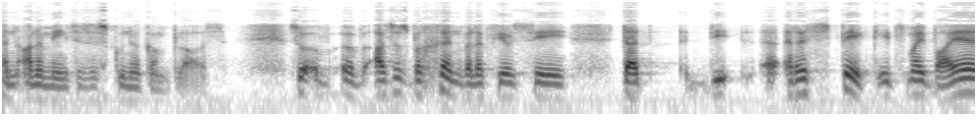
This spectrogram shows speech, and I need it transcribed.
in ander mense se skoene kan plaas. So as ons begin, wil ek vir jou sê dat die uh, respek het my baie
